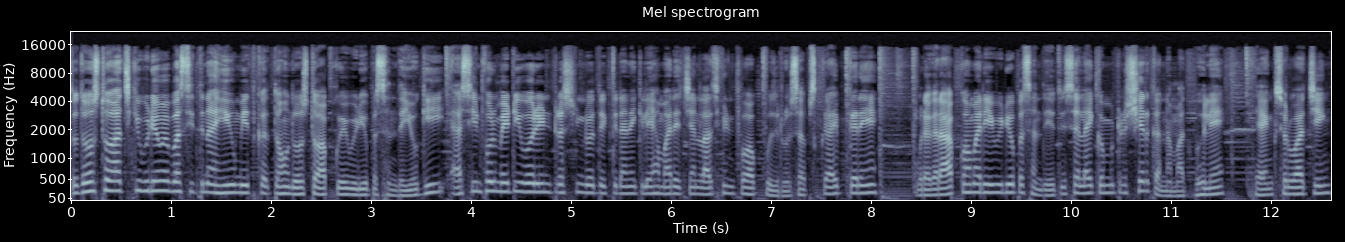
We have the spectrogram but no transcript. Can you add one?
तो दोस्तों, आज की वीडियो में बस इतना ही। उम्मीद करता हूँ दोस्तों, आपको ये वीडियो पसंद आई होगी। ऐसी इन्फॉर्मेटिव और इंटरेस्टिंग वीडियो देखते रहने के लिए हमारे चैनल आज इन्फो आपको ज़रूर सब्सक्राइब करें। और अगर आपको हमारी ये वीडियो पसंद है तो इसे लाइक कमेंट और शेयर करना मत भूलें। थैंक्स फॉर वॉचिंग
